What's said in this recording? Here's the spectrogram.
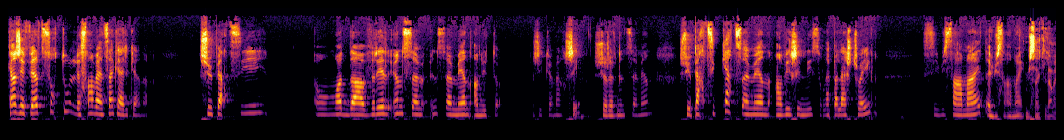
quand j'ai fait surtout le 125 à Ricana. Je suis partie au mois d'avril, une, sem- une semaine en Utah. J'ai que marché. Je suis revenue une semaine. Je suis partie quatre semaines en Virginie sur l'Appalache Trail. C'est 800 mètres. euh, 800 mètres. 800 km.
